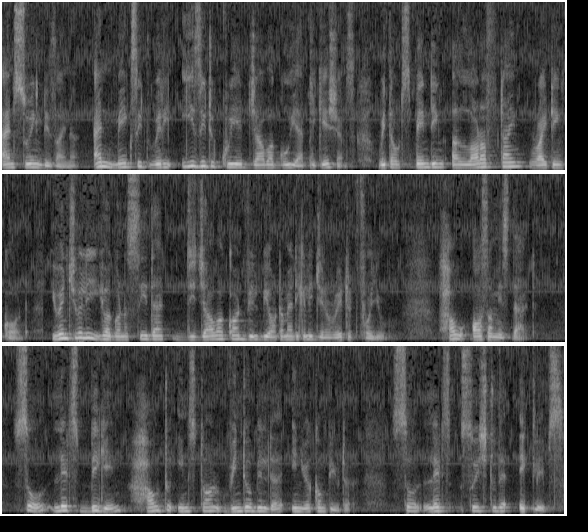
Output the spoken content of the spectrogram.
and Swing Designer and makes it very easy to create Java GUI applications without spending a lot of time writing code. Eventually, you are going to see that the Java code will be automatically generated for you. How awesome is that? So let's begin how to install Window Builder in your computer. So let's switch to the Eclipse.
